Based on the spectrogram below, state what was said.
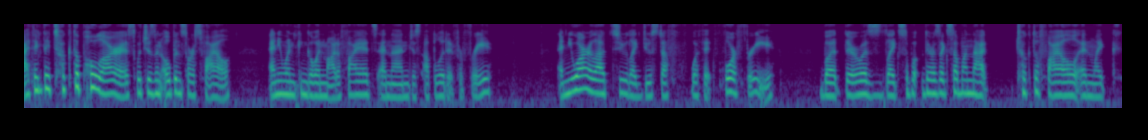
I think they took the Polaris, which is an open source file. Anyone can go and modify it and then just upload it for free. And you are allowed to like do stuff with it for free. But there was like there was like someone that took the file and like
